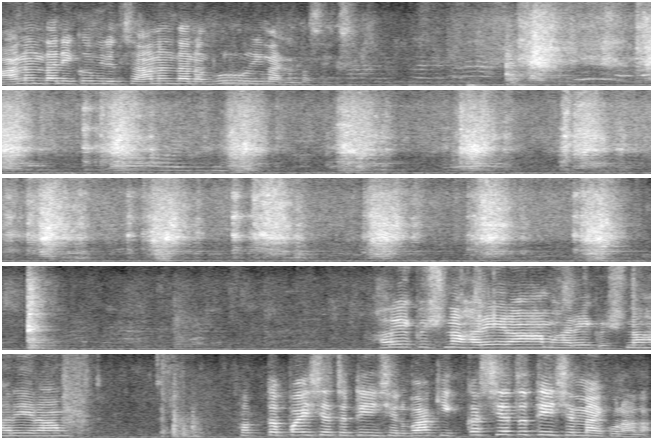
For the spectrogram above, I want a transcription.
आनंदाने कमी तसे आनंदानं भुर्री मानत बसायचं हरे कृष्ण हरे राम हरे कृष्ण हरे राम. फक्त पैशाचं टेन्शन बाकी कशाचं टेन्शन नाही कोणाला.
